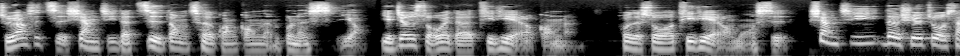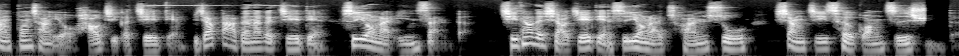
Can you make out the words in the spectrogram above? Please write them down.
主要是指相机的自动测光功能不能使用，也就是所谓的 TTL 功能，或者说 TTL 模式。相机热靴座上通常有好几个接点，比较大的那个接点是用来引闪的。其他的小节点是用来传输相机测光资讯的。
